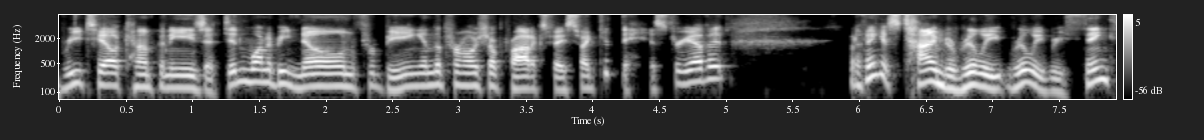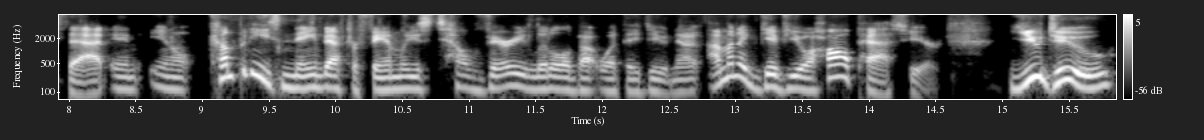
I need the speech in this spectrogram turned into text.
retail companies that didn't want to be known for being in the promotional product space. So I get the history of it but I think it's time to really, really rethink that. And you know, companies named after families tell very little about what they do. Now, I'm going to give you a hall pass here. You do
